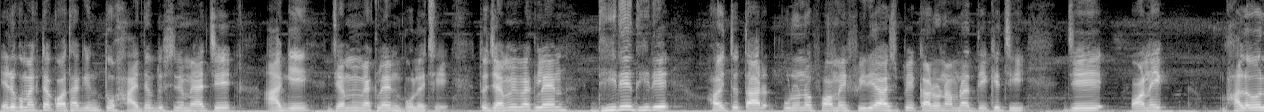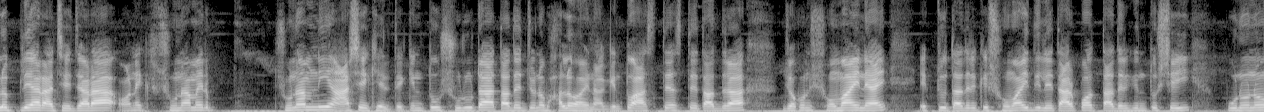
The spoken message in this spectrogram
এরকম একটা কথা কিন্তু হায়দ্রাবাদ এফসির ম্যাচে আগে জ্যামি ম্যাকলেন বলেছে। তো জ্যামি ম্যাকলেন ধীরে ধীরে হয়তো তার পুরনো ফর্মে ফিরে আসবে। কারণ আমরা দেখেছি যে অনেক ভালো ভালো প্লেয়ার আছে যারা অনেক সুনামের, সুনাম নিয়ে আসে খেলতে। কিন্তু শুরুটা তাদের জন্য ভালো হয় না। কিন্তু আস্তে আস্তে তারা যখন সময় নেয়, একটু তাদেরকে সময় দিলে, তারপর তাদের কিন্তু সেই পুরনো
